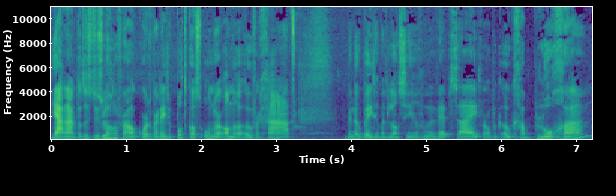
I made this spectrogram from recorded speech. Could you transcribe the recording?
ja, nou, dat is dus lang verhaal kort waar deze podcast onder andere over gaat. Ik ben ook bezig met het lanceren van mijn website, waarop ik ook ga bloggen.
